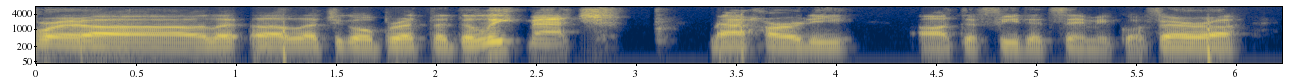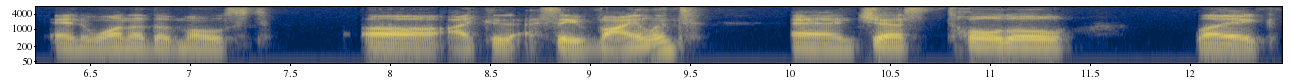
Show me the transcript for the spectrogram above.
I uh, let, uh, let you go, Brett. The delete match. Matt Hardy uh, defeated Sammy Guevara in one of the most, uh, I could say, violent and just total, like,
